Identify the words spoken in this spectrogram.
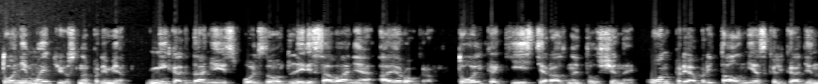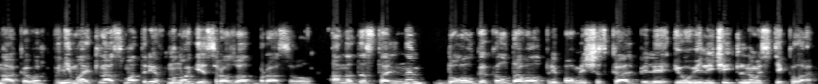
Тони Мэтьюс, например, никогда не использовал для рисования аэрограф только кисти разной толщины. Он приобретал несколько одинаковых, внимательно осмотрев, многие сразу отбрасывал. А над остальным долго колдовал при помощи скальпеля и увеличительного стекла,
